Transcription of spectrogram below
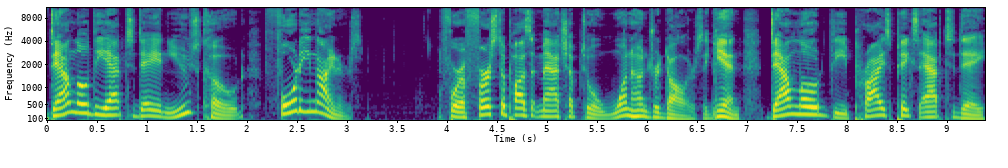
Download the app today and use code 49ers for a first deposit match up to a $100. Again, download the PrizePicks app today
